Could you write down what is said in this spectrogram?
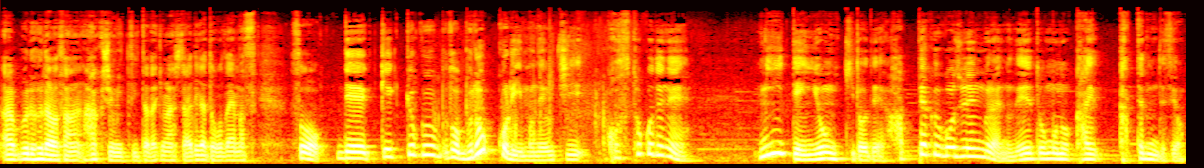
あ、ブルフラワーさん、拍手3ついただきました。ありがとうございます。そう。で、結局、そう、ブロッコリーもね、うち、コストコでね、2.4キロで850円ぐらいの冷凍物を買、買ってるんですよ。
